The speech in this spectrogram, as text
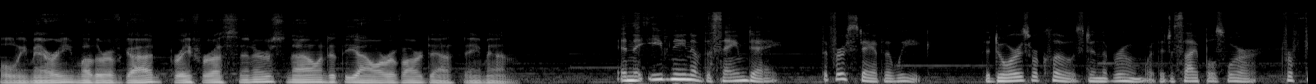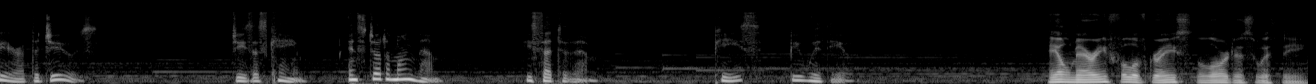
Holy Mary, Mother of God, pray for us sinners, now and at the hour of our death. Amen. In the evening of the same day, the first day of the week, the doors were closed in the room where the disciples were, for fear of the Jews. Jesus came and stood among them. He said to them, Peace be with you. Hail Mary, full of grace, the Lord is with thee.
